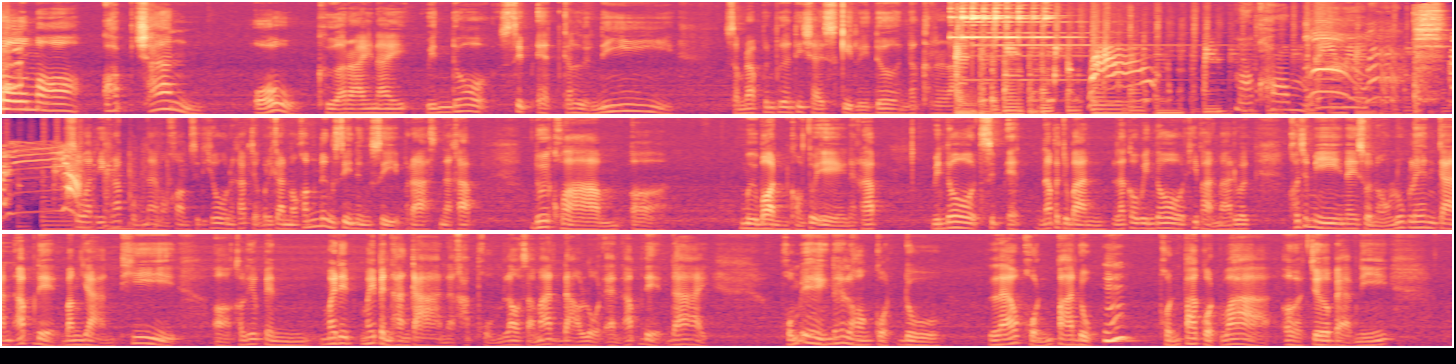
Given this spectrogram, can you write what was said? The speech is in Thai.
Show More Option โอ้คืออะไรใน Windows 11 กันหรือนี่สำหรับเพื่อนๆที่ใช้ Skill Reader นะครับ หมอคอมรีวิว สวัสดีครับ ผมนายหมอคอมซิติโชนะครับ จากบริการหมอคอม 1414 plus นะครับ ด้วยความเอ่อมือบอลของตัวเองนะครับ Windows 11 ณ ปัจจุบันแล้วก็ Windows ที่ผ่านมาด้วย เขาจะมีในส่วนของลูกเล่นการอัปเดตบางอย่างที่เเขาเรียกเป็นไม่ได้ไม่เป็นทางการนะครับผมเราสามารถดาวน์โหลดแอนอัปเดตได้ ผมเองได้ลองกดดู แล้วผลปลาดุกผลปรากฏว่าเออเจอแบบนี้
